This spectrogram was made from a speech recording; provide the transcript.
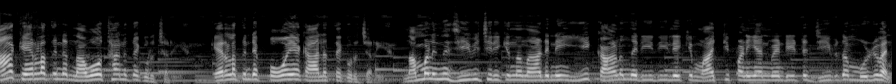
ആ കേരളത്തിന്റെ നവോത്ഥാനത്തെക്കുറിച്ചറിയാൻ കേരളത്തിന്റെ പോയ കാലത്തെക്കുറിച്ചറിയാൻ നമ്മൾ ഇന്ന് ജീവിച്ചിരിക്കുന്ന നാടിനെ ഈ കാണുന്ന രീതിയിലേക്ക് മാറ്റിപ്പണിയാൻ വേണ്ടിയിട്ട് ജീവിതം മുഴുവൻ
